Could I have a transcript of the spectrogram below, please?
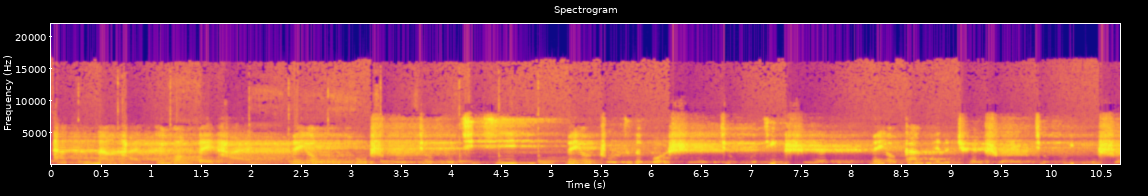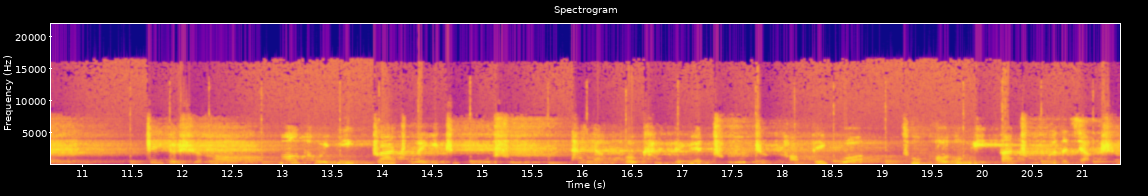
它从南海飞往北海。”没有梧桐树就不栖息，没有竹子的果实就不进食，没有甘美的泉水就不饮水。这个时候，猫头鹰抓住了一只捕鼠，它仰头看着鸢雏正好飞过，从喉咙里发出咯的响声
